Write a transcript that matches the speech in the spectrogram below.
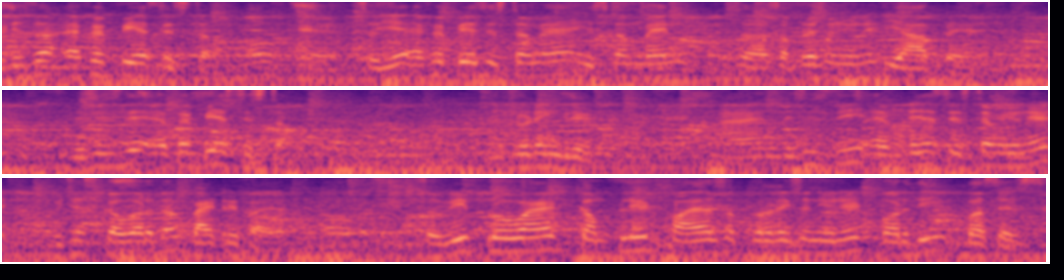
it is the F A P S system so ये F A P S system है इसका मेन सपरेशन यूनिट यहाँ पे है. This is the F A P S system including grid and this is the F D S system unit which is cover the battery fire so we provide complete fire protection unit for the buses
